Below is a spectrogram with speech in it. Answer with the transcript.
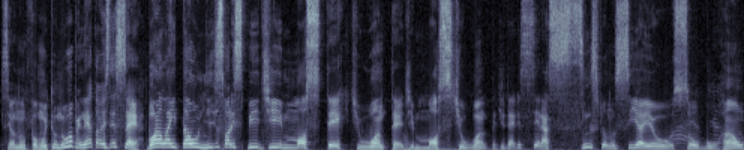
Se eu não for muito noob, né, talvez dê certo. Bora lá então, Need for Speed Most Wanted. Most Wanted. Deve ser assim se pronuncia, eu sou burrão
